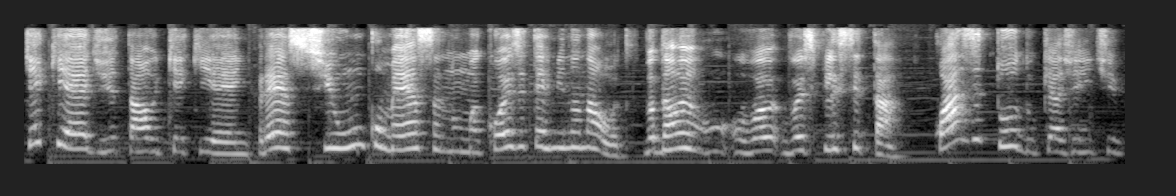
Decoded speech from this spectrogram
que, que é digital e o que, que é impresso, se um começa numa coisa e termina na outra. Vou, dar um, vou, vou explicitar. Quase tudo que a gente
